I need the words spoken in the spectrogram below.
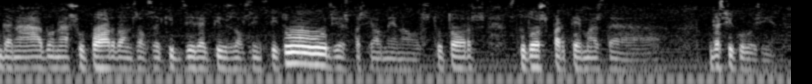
d'anar a donar suport doncs, als equips directius dels instituts i especialment als tutors, tutors per temes de, de psicologia.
